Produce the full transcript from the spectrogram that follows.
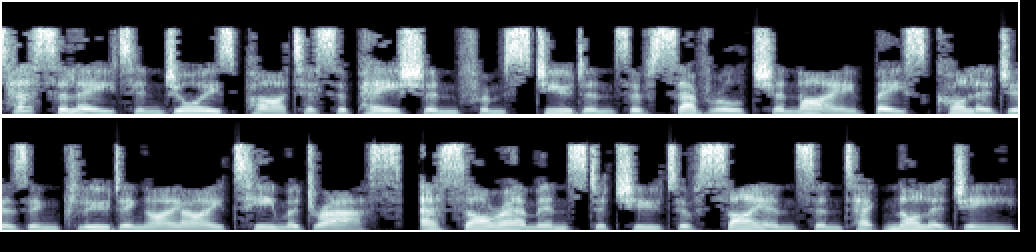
Tessellate enjoys participation from students of several Chennai-based colleges including IIT Madras, SRM Institute of Science and Technology,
